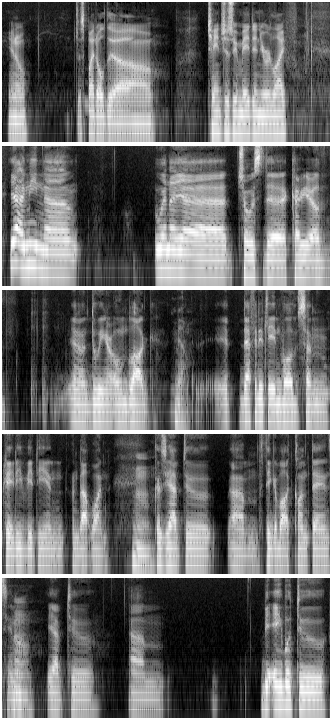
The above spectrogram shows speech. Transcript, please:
You know, despite all the uh, changes you made in your life? Yeah, I mean, uh, when I uh, chose the career of, you know, doing your own blog, Yeah. it definitely involves some creativity in on that one Hmm. because you have to um, think about contents. You know, Mm. you have to um, be able to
